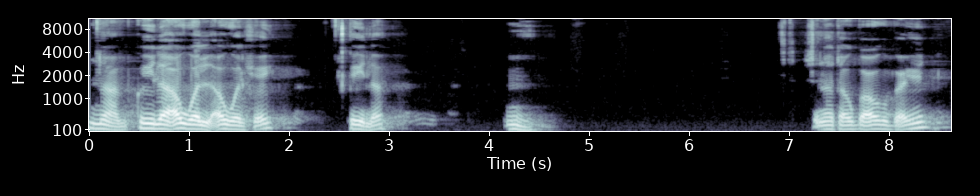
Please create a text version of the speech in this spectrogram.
نعم قيل أول أول شيء. قيل. سنة أربعة وأربعين.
